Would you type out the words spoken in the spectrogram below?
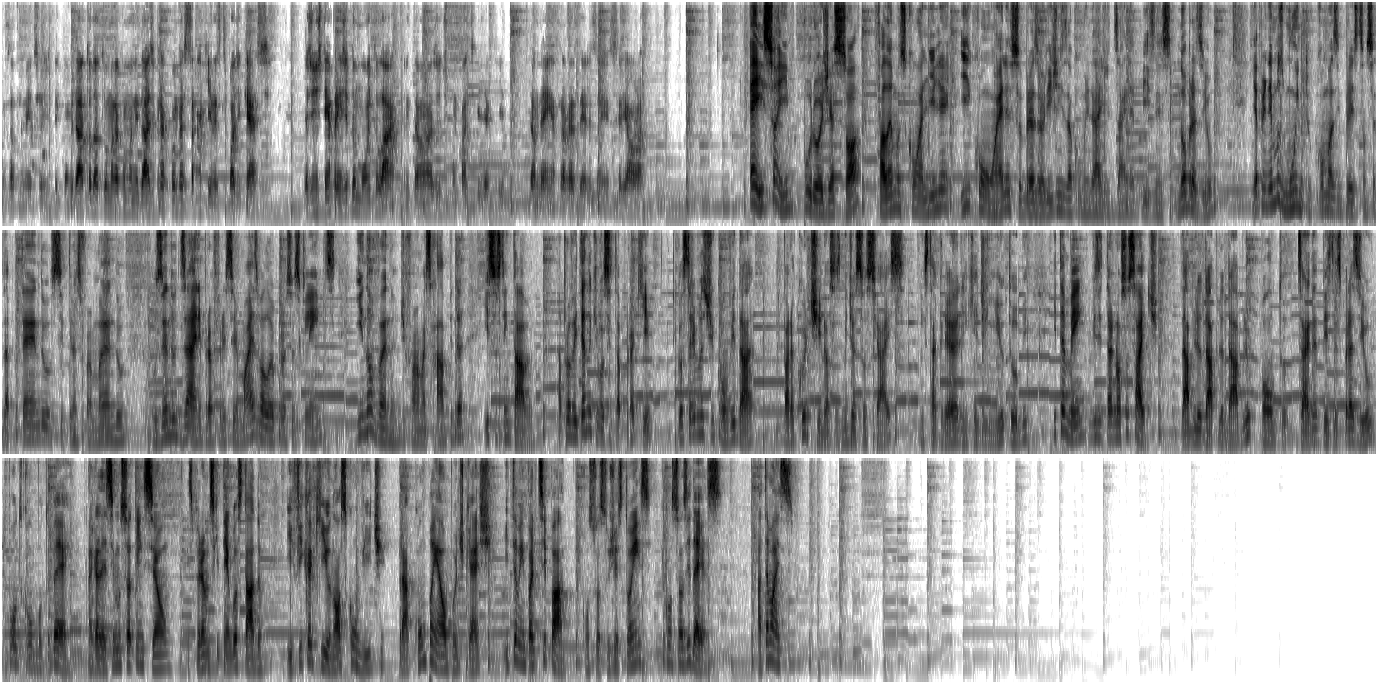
Exatamente. A gente tem que convidar toda a turma da comunidade para conversar aqui nesse podcast. A gente tem aprendido muito lá. Então a gente compartilha aqui também através deles aí. Seria ótimo. É isso aí, por hoje é só. Falamos com a Lilian e com o Hélio sobre as origens da comunidade Designer Business no Brasil e aprendemos muito como as empresas estão se adaptando, se transformando, usando o design para oferecer mais valor para os seus clientes e inovando de forma mais rápida e sustentável. Aproveitando que você está por aqui, gostaríamos de te convidar para curtir nossas mídias sociais, Instagram, LinkedIn e YouTube, e também visitar nosso site www.designedbusinessbrasil.com.br. Agradecemos sua atenção, esperamos que tenha gostado e fica aqui o nosso convite para acompanhar o podcast e também participar com suas sugestões e com suas ideias. Até mais!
